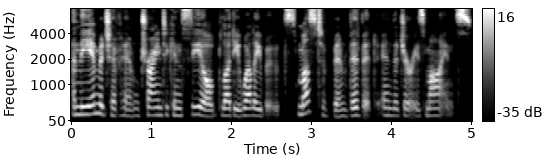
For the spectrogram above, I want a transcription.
and the image of him trying to conceal bloody welly boots must have been vivid in the jury's minds.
